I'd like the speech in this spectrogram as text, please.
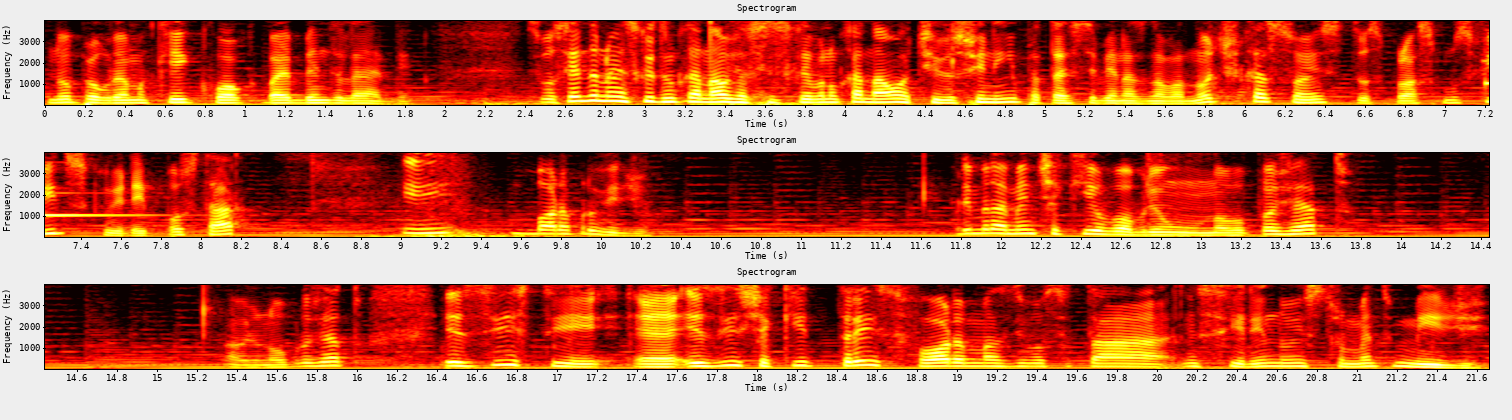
no programa Cakewalk by BandLab. Se você ainda não é inscrito no canal, já se inscreva no canal, ative o sininho para estar tá recebendo as novas notificações dos próximos vídeos que eu irei postar. E bora pro vídeo. Primeiramente aqui eu vou abrir um novo projeto abrir um novo projeto. Existe, é, existe aqui três formas de você estar tá inserindo um instrumento MIDI.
